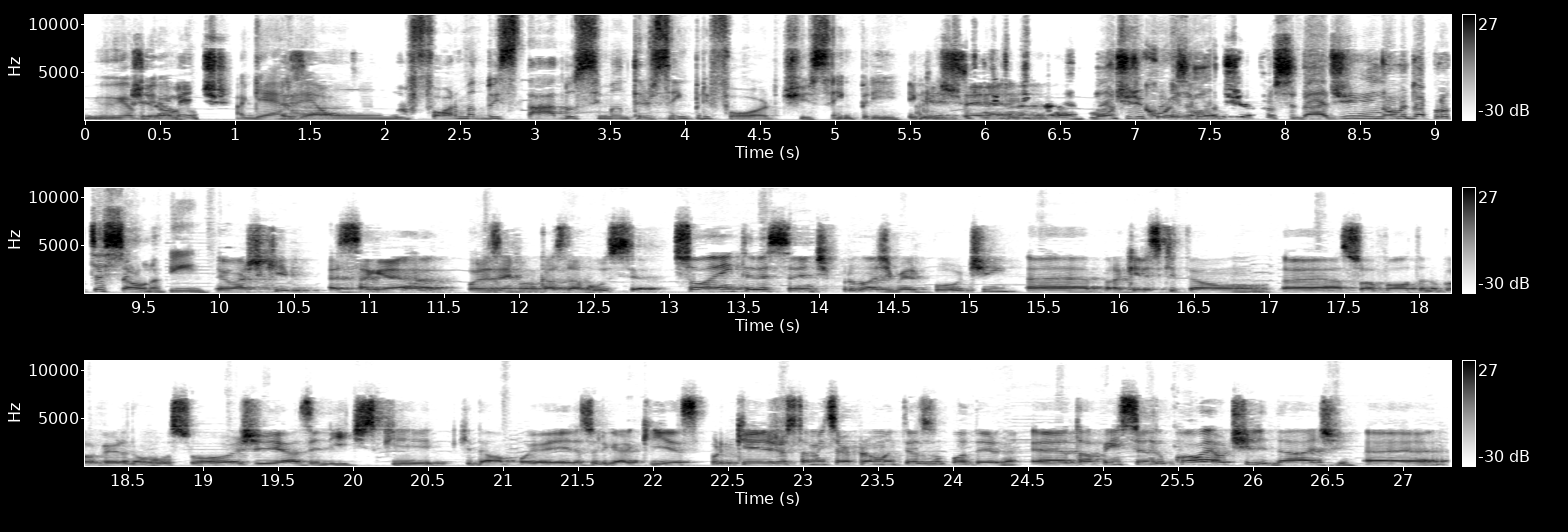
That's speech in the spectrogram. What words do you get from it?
Gabriel? geralmente. A guerra é Exato. uma forma do Estado se manter sempre forte, sempre. E crescer, né? É, um monte de coisa, um monte de atrocidade em nome da proteção, né? Sim. Eu acho que essa guerra, por exemplo, no caso da Rússia, só é interessante para o Vladimir Putin, para aqueles que estão é, à sua volta no governo russo hoje, as elites que, que dão apoio a ele, as oligarquias, porque justamente serve para mantê-los no poder, né? É, eu tava pensando qual é a utilidade é,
